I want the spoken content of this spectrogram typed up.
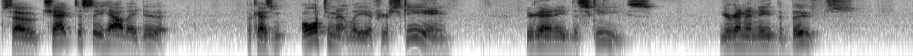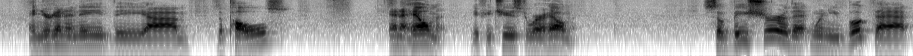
So check to see how they do it. Because ultimately, if you're skiing, you're going to need the skis. You're going to need the boots. And you're going to need the, um, the poles and a helmet if you choose to wear a helmet. So be sure that when you book that,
